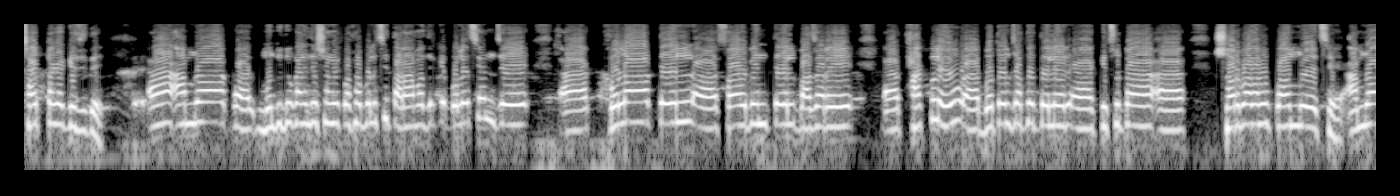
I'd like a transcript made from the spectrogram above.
ষাট টাকা কেজিতে। আমরা মুদি দোকানিদের সঙ্গে কথা বলেছি, তারা আমাদেরকে বলেছেন যে খোলা তেল সয়াবিন তেল বাজারে থাকলেও বোতলজাত তেলের কিছুটা সরবরাহ কম রয়েছে। আমরা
